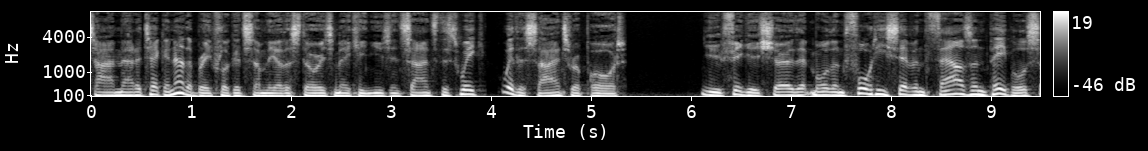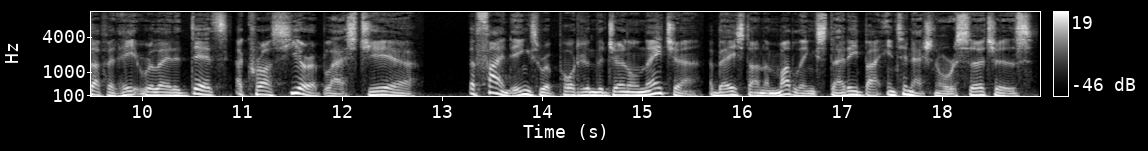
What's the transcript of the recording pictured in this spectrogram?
Time now to take another brief look at some of the other stories making news in science this week with a science report. New figures show that more than 47,000 people suffered heat related deaths across Europe last year. The findings, reported in the journal Nature, are based on a modelling study by international researchers.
